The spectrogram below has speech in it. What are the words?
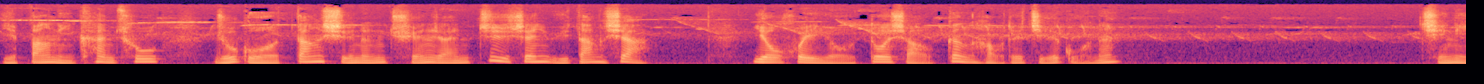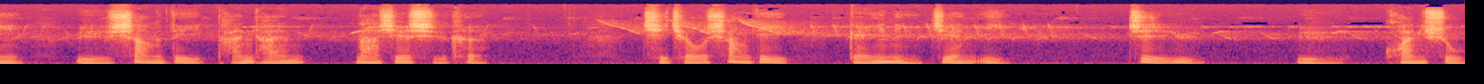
也帮你看出，如果当时能全然置身于当下，又会有多少更好的结果呢？请你与上帝谈谈那些时刻，祈求上帝给你建议、治愈与宽恕。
